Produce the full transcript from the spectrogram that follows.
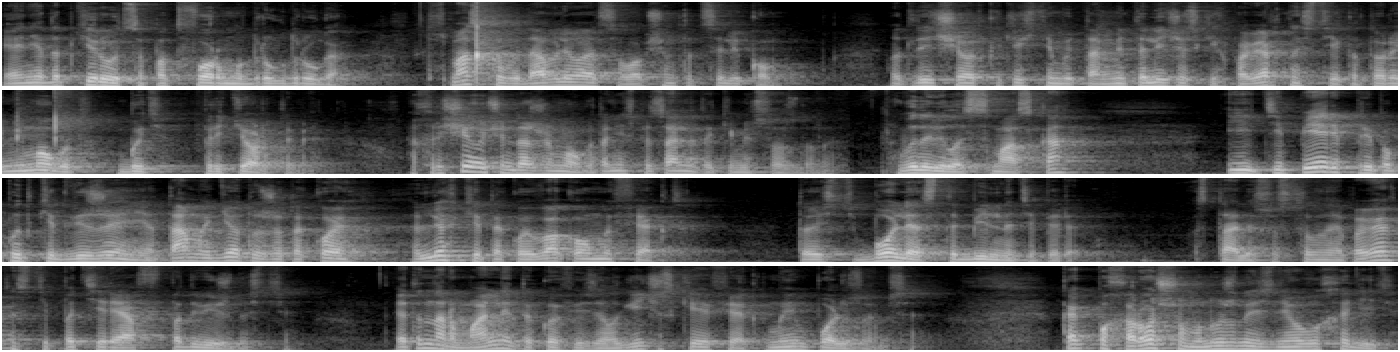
и они адаптируются под форму друг друга, то смазка выдавливается, в общем-то, целиком. В отличие от каких-нибудь там металлических поверхностей, которые не могут быть притертыми. А хрящи очень даже могут, они специально такими созданы. Выдавилась смазка, и теперь при попытке движения там идет уже такой легкий такой вакуум-эффект. То есть более стабильно теперь стали суставные поверхности, потеряв в подвижности. Это нормальный такой физиологический эффект, мы им пользуемся. Как по-хорошему нужно из него выходить?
